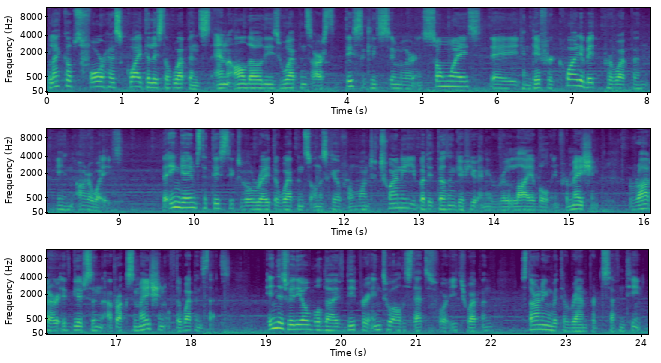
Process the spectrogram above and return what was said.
Black Ops 4 has quite a list of weapons and although these weapons are statistically similar in some ways, they can differ quite a bit per weapon in other ways. The in-game statistics will rate the weapons on a scale from 1 to 20, but it doesn't give you any reliable information. Rather, it gives an approximation of the weapon stats. In this video we'll dive deeper into all the stats for each weapon, starting with the Rampart 17,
